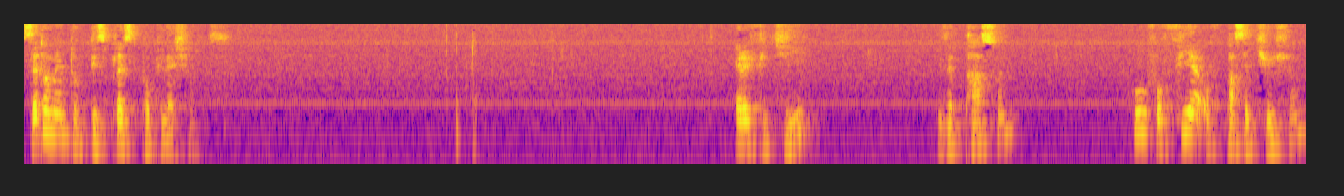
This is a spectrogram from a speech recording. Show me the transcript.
Settlement of displaced populations. A refugee is a person who, for fear of persecution,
